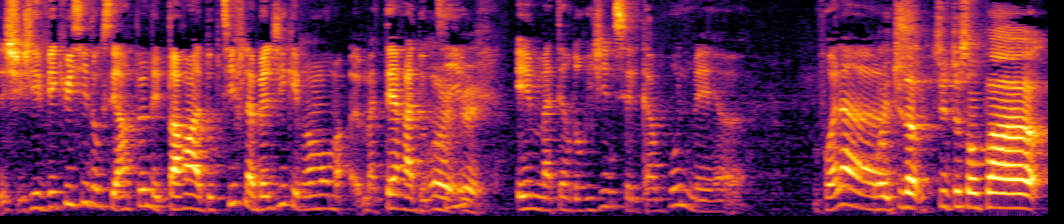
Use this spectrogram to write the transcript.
J'ai vécu ici, donc c'est un peu mes parents adoptifs. La Belgique est vraiment ma, ma terre adoptive. Ouais, ouais. Et ma terre d'origine, c'est le Cameroun, mais euh, voilà. Ouais, tu, tu te sens pas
